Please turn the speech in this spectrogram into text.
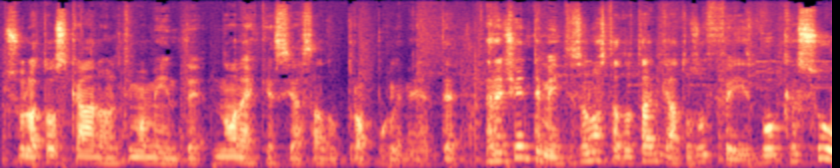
sulla Toscana ultimamente non è che sia stato troppo clemente. Recentemente sono stato taggato su Facebook su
